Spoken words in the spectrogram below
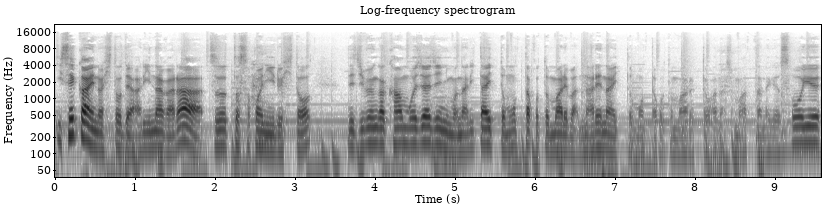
異世界の人でありながらずっとそこにいる人。で自分がカンボジア人にもなりたいと思ったこともあればなれないと思ったこともあるってお話もあったんだけどそういう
